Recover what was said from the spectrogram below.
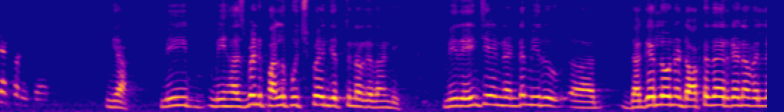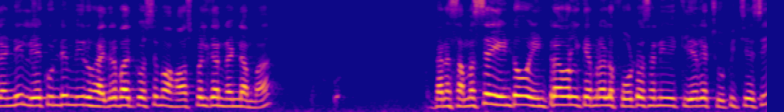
చెప్పండి సార్. యా మీ మీ హస్బెండ్ పనులు పుచ్చిపోయని చెప్తున్నారు కదా అండి. మీరు ఏం చేయండి అంటే మీరు దగ్గరలో ఉన్న డాక్టర్ దగ్గరికైనా వెళ్ళండి లేకుంటే మీరు హైదరాబాద్కి వస్తే మా హాస్పిటల్కి అని రండి అమ్మా. తన సమస్య ఏంటో ఇంట్రావల్ కెమెరాలో ఫొటోస్ అన్ని క్లియర్గా చూపించేసి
